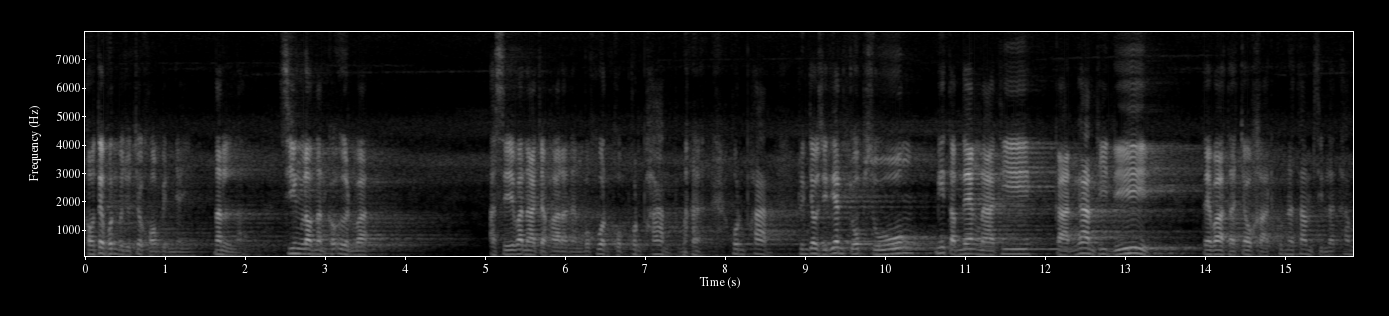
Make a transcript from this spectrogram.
เอาแต่ผลประโยชน์เจ้าของเป็นใหญ่นั่นล่ะ สิ่งเหล่านั้นเขาเอ่นว่าอาเสวนาจะพารนังบ่ควรคบคนพาลมาคนพาลถึงเจ้าสิเรียนจบสูง มีตำแหน่งหน้าที่การงานที่ดี แต่ว่าถ้าเจ้าขาดคุณธรรมศีลธรรม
